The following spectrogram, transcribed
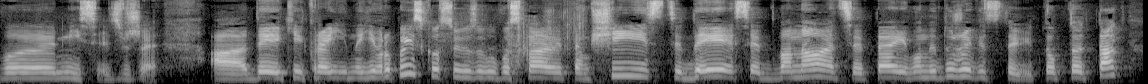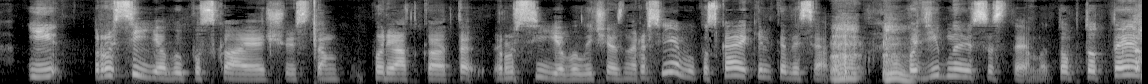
в місяць вже. А деякі країни Європейського союзу випускають там 6, 10, 12, та і вони дуже відстають. Тобто, так і Росія випускає щось там порядка. Та Росія, величезна Росія, випускає кілька десятків подібної системи. Тобто, те,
